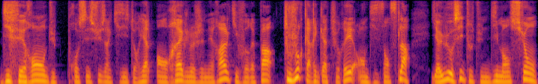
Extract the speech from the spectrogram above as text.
différent du processus inquisitorial en règle générale qu'il ne faudrait pas toujours caricaturer en disant cela. Il y a eu aussi toute une dimension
